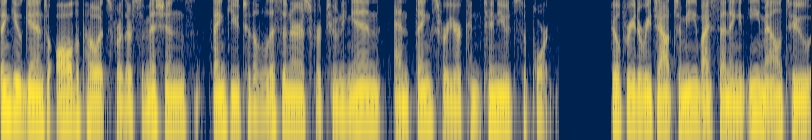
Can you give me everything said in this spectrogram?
Thank you again to all the poets for their submissions. Thank you to the listeners for tuning in, and thanks for your continued support. Feel free to reach out to me by sending an email to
